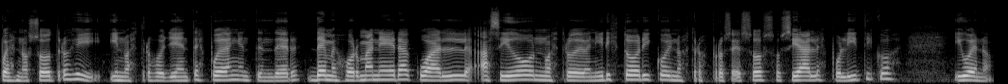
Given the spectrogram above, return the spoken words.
pues nosotros y, y, nuestros oyentes puedan entender de mejor manera cuál ha sido nuestro devenir histórico y nuestros procesos sociales, políticos. Y bueno,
